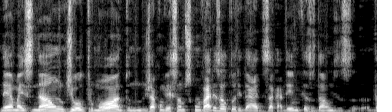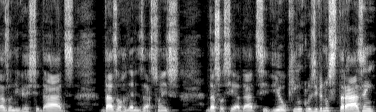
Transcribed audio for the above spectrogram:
né? mas não de outro modo, já conversamos com várias autoridades acadêmicas das universidades, das organizações da sociedade civil, que inclusive nos trazem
